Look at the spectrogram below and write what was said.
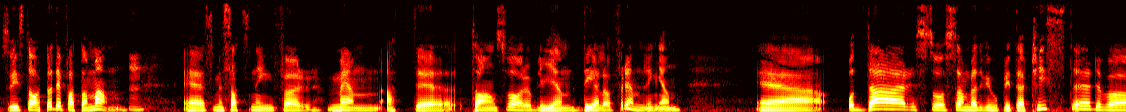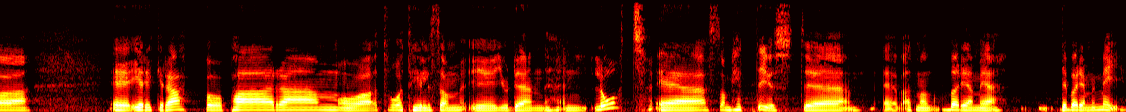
Så vi startade Fatta man. Mm eh, som en satsning för män att eh, ta ansvar och bli en del av förändringen. Eh, och där så samlade vi ihop lite artister. Det var eh, Erik Rapp och Param och två till som eh, gjorde en, en låt som hette just att man börjar med det börjar med mig,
